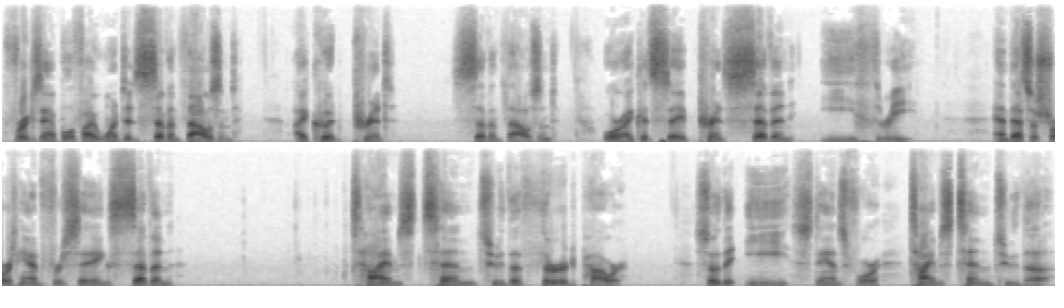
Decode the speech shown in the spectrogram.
For example, if I wanted 7,000, I could print 7000 or I could say print 7E3 and that's a shorthand for saying 7 times 10 to the third power. So the E stands for times 10 to the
